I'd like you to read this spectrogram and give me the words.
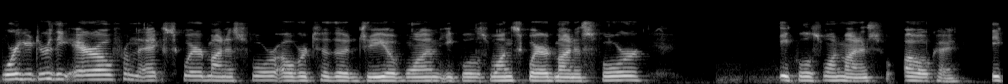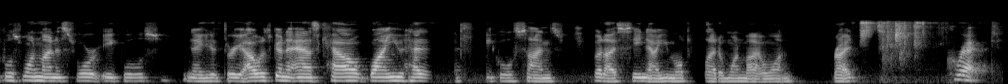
where you drew the arrow from the x squared minus 4 over to the g of 1 equals 1 squared minus 4 equals 1 minus, oh, okay, equals 1 minus 4 equals negative 3. I was going to ask how, why you had equal signs, but I see now you multiplied a 1 by 1, right? Correct.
